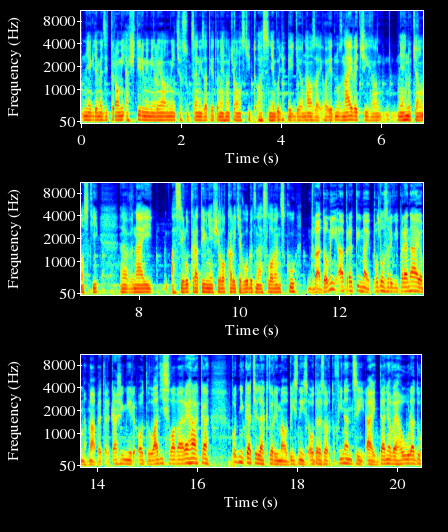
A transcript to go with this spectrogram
niekde medzi 3 a 4 miliónmi, čo sú ceny za tieto nehnuteľnosti, to asi nebude. Ide naozaj o jednu z najväčších nehnuteľností v naj asi lukratívnejšej lokalite vôbec na Slovensku. Dva domy a predtým aj podozrivý prenájom má Peter Kažimír od Ladislava Reháka, podnikateľa, ktorý mal biznis od rezortu financí aj daňového úradu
